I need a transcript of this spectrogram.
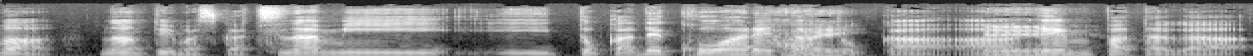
まあ、なんと言いますか、津波とかで壊れたとか、はい。えー、電波たが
